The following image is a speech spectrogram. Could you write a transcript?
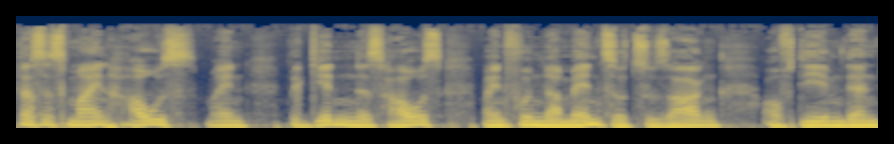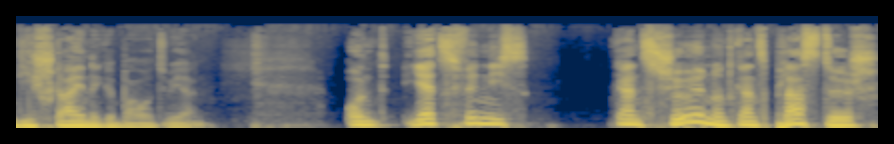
Das ist mein Haus, mein beginnendes Haus, mein Fundament sozusagen, auf dem denn die Steine gebaut werden. Und jetzt finde ich es ganz schön und ganz plastisch,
